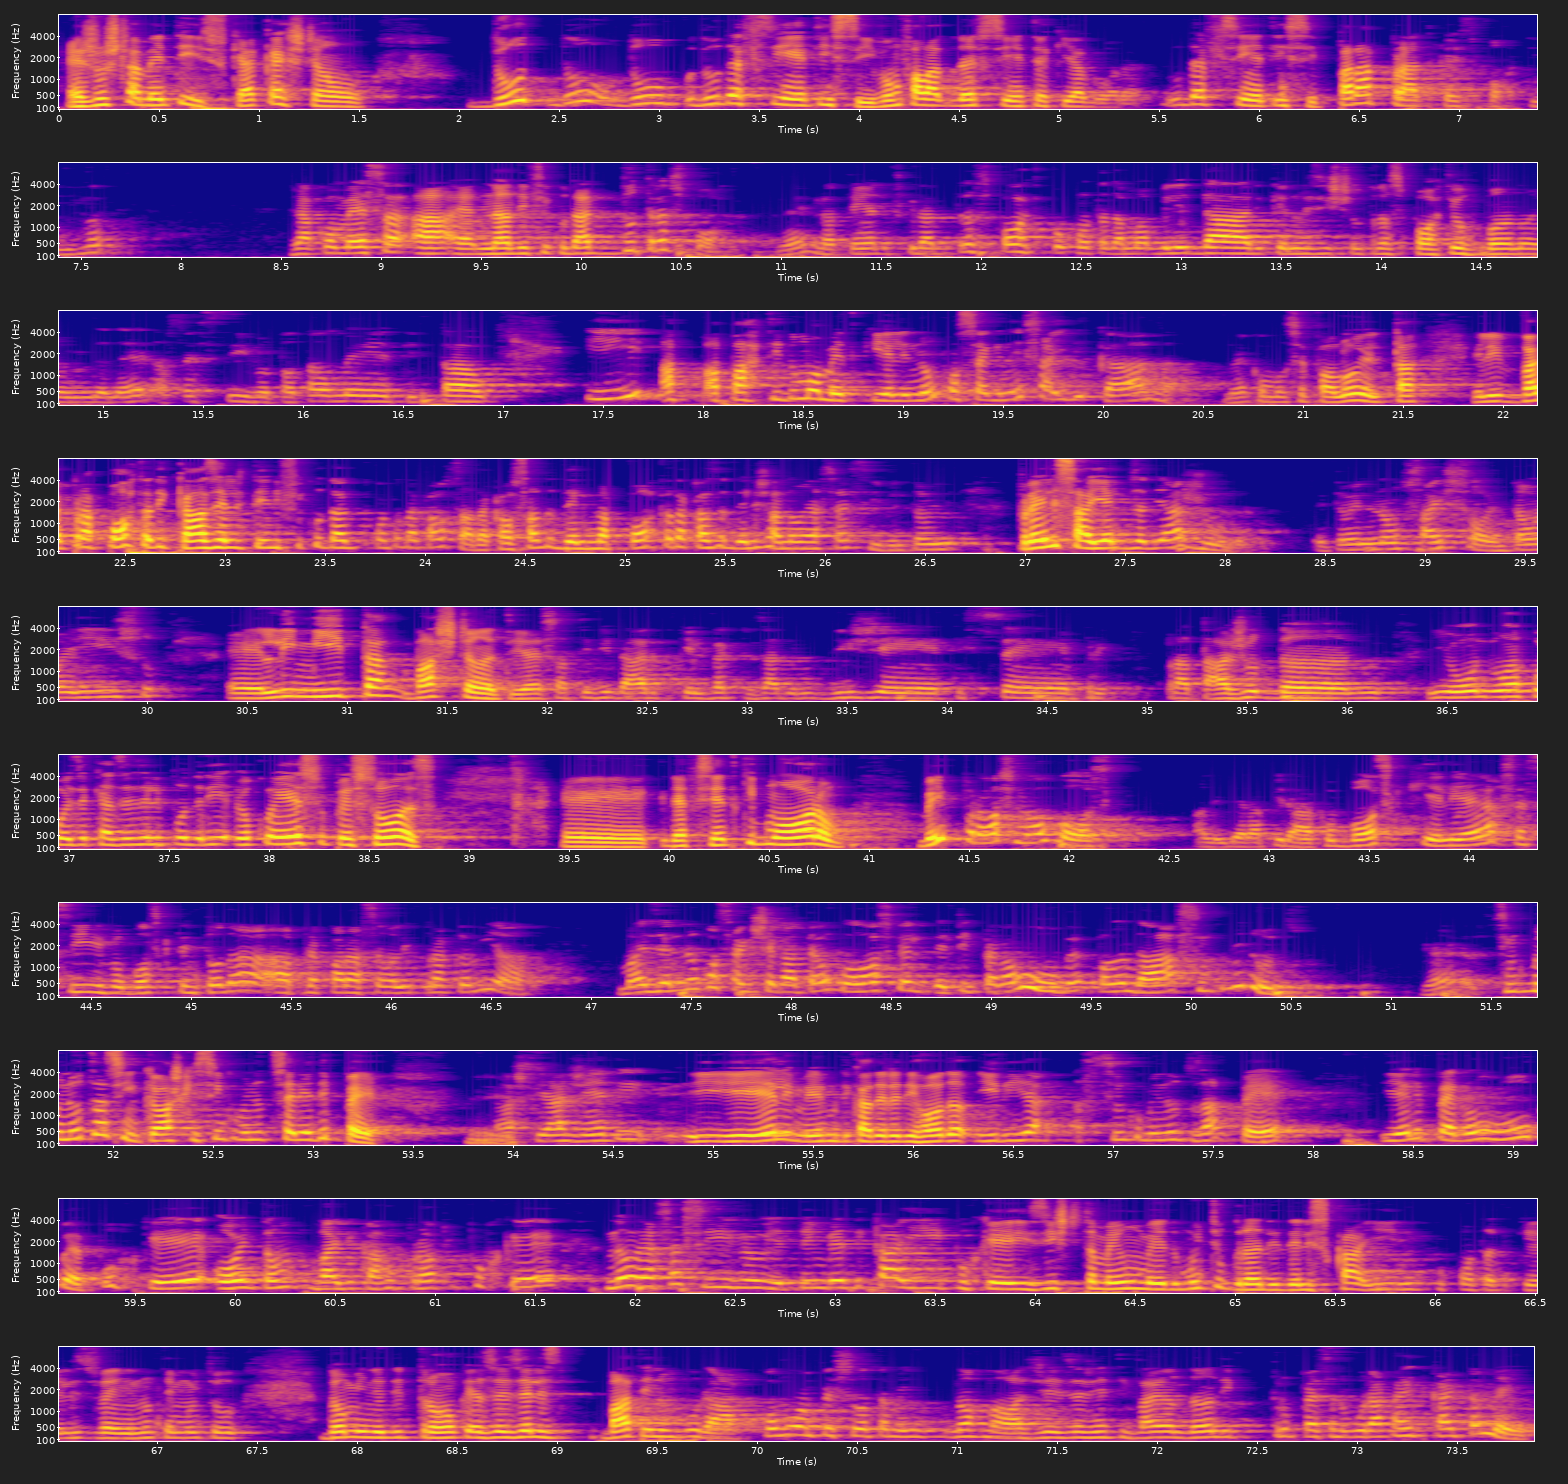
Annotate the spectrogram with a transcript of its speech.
É justamente isso, que a questão do, do, do, do deficiente em si, vamos falar do deficiente aqui agora, o deficiente em si, para a prática esportiva, já começa a, é, na dificuldade do transporte. Né? Já tem a dificuldade do transporte por conta da mobilidade, que não existe um transporte urbano ainda né? acessível totalmente e tal. E a, a, partir do momento que ele não consegue nem sair de casa, né? como você falou, ele, tá, ele vai para a porta de casa e ele tem dificuldade por conta da calçada. A calçada dele, na porta da casa dele, já não é acessível. Então, para ele sair, ele precisa de ajuda. Então, ele não sai só. Então, é isso é, limita bastante essa atividade, porque ele vai precisar de gente sempre para estar tá ajudando. E uma coisa que às vezes ele poderia. Eu conheço pessoas é, deficientes que moram bem próximo ao bosque, ali de Arapiraca. O bosque que ele é acessível, o bosque tem toda a preparação ali para caminhar. Mas ele não consegue chegar até o bosque, ele, ele tem que pegar um Uber para andar cinco minutos. Né? Cinco minutos assim, que eu acho que cinco minutos seria de pé. Isso. Acho que a gente, e ele mesmo de cadeira de roda, iria cinco minutos a pé. E ele pega um Uber, porque, ou então vai de carro próprio, porque não é acessível e tem medo de cair, porque existe também um medo muito grande deles caírem por conta de que eles vêm, não tem muito domínio de tronco, e às vezes eles batem no buraco. Como uma pessoa também normal, às vezes a gente vai andando e tropeça no buraco, a gente cai também.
